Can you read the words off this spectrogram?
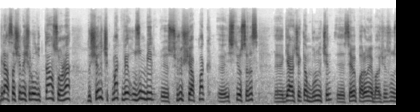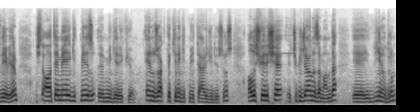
biraz haşır neşir olduktan sonra dışarı çıkmak ve uzun bir e, sürüş yapmak istiyorsanız gerçekten bunun için sebep aramaya başlıyorsunuz diyebilirim. İşte ATM'ye gitmeniz mi gerekiyor? En uzaktakine gitmeyi tercih ediyorsunuz. Alışverişe çıkacağınız zaman da yine durum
